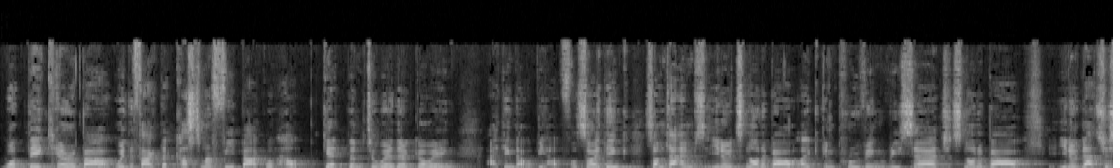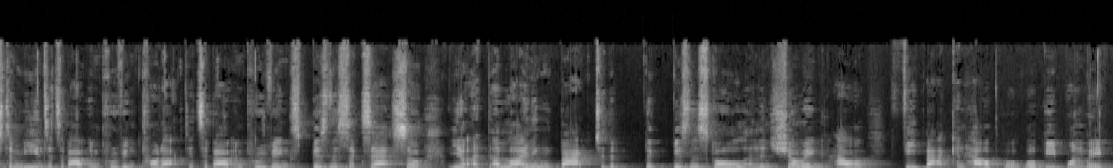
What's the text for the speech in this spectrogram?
what they care about with the fact that customer feedback will help get them to where they're going, I think that would be helpful. So I think sometimes, you know, it's not about like improving research. It's not about, you know, that's just a means. It's about improving product. It's about improving business success. So, you know, aligning back to the, the business goal and then showing how feedback can help will, will be one way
